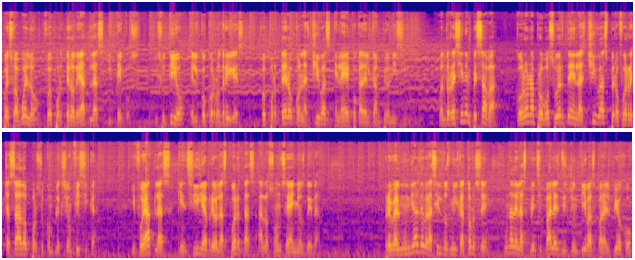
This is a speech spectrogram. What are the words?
pues su abuelo fue portero de Atlas y Tecos, y su tío, el Coco Rodríguez, fue portero con las Chivas en la época del campeonísimo. Cuando recién empezaba, Corona probó suerte en las Chivas pero fue rechazado por su complexión física, y fue Atlas quien sí le abrió las puertas a los 11 años de edad. Previo al Mundial de Brasil 2014, una de las principales disyuntivas para el Piojo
